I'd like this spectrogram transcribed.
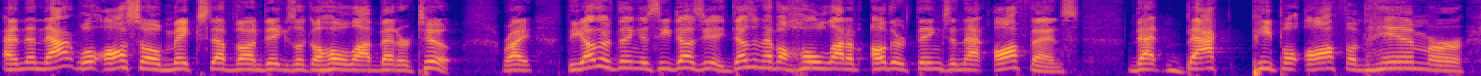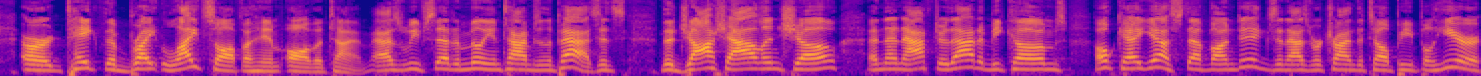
And then that will also make Stefon Diggs look a whole lot better too right? The other thing is he does he doesn't have a whole lot of other things in that offense that back people off of him or or take the bright lights off of him all the time. As we've said a million times in the past, it's the Josh Allen show, and then after that it becomes okay, yeah, Stefon Diggs. And as we're trying to tell people here,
